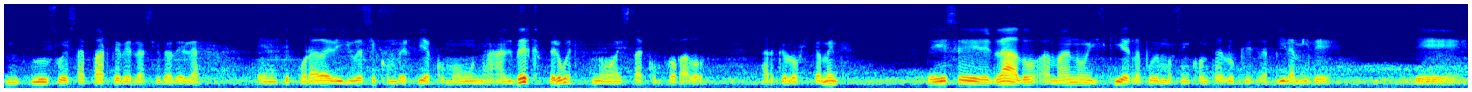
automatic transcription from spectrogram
incluso esa parte de la ciudadela en temporada de lluvia se convertía como una alberca pero bueno no está comprobado arqueológicamente de ese lado a mano izquierda podemos encontrar lo que es la pirámide de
